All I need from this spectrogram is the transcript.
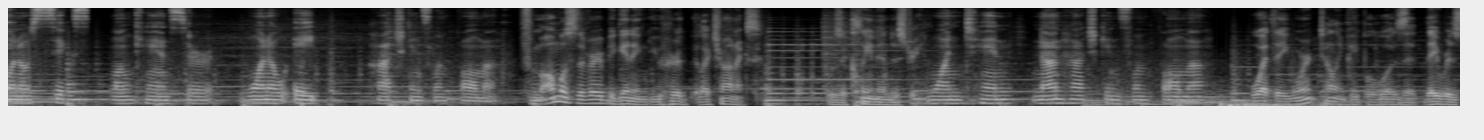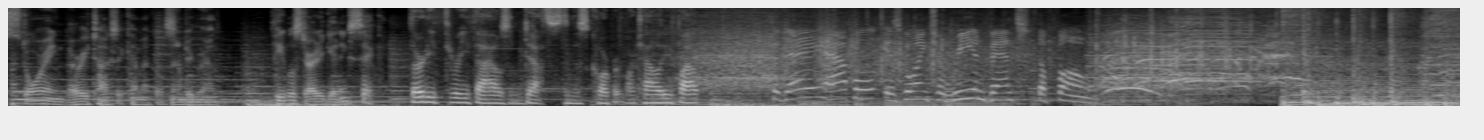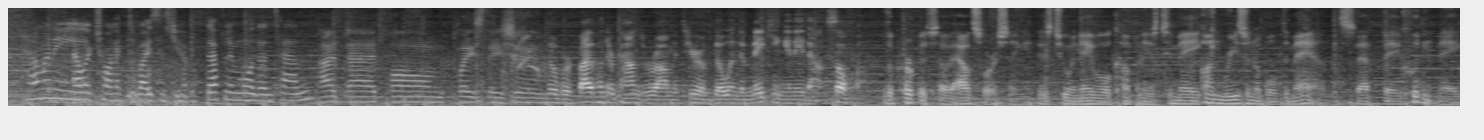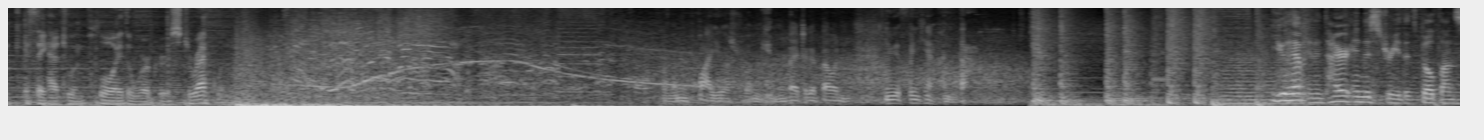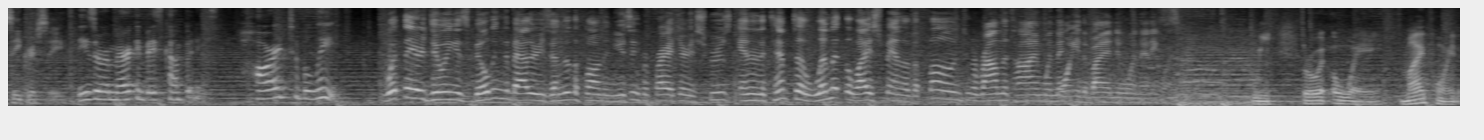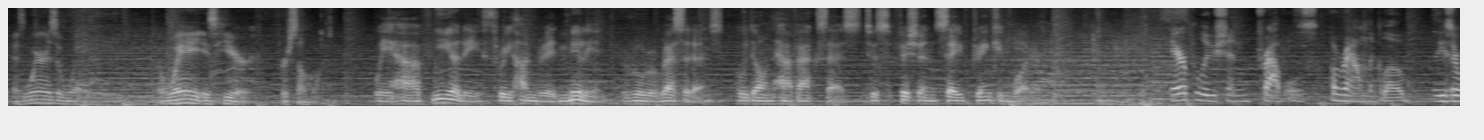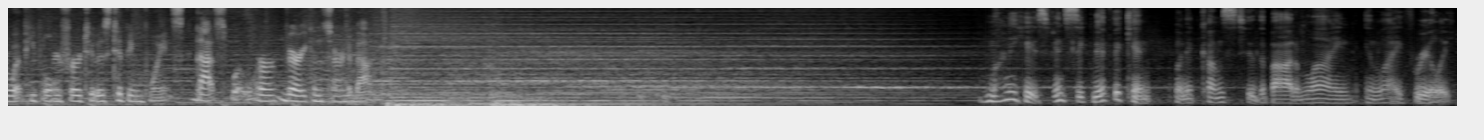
106 lung cancer, 108 Hodgkin's lymphoma, From almost the very beginning, you heard electronics. It was a clean industry. 110 non-Hodgkin's lymphoma, What they weren't telling people was that they were storing very toxic chemicals underground. People started getting sick. 33,000 deaths in this corporate mortality file. Today, Apple is going to reinvent the phone. How many electronic devices do you have? Definitely more than 10. iPad, phone, PlayStation. Over 500 pounds of raw material go into making an A-down cell phone. The purpose of outsourcing is to enable companies to make unreasonable demands that they couldn't make if they had to employ the workers directly. You have an entire industry that's built on secrecy. These are American-based companies. Hard to believe. What they are doing is building the batteries into the phone and using proprietary screws in an attempt to limit the lifespan of the phone to around the time when they want you to buy a new one anyway. We throw it away. My point is, where is away? Away is here for someone. We have nearly 300 million rural residents who don't have access to sufficient safe drinking water. Air pollution travels around the globe. These are what people refer to as tipping points. That's what we're very concerned about. money is significant when it comes to the bottom line in life, really.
